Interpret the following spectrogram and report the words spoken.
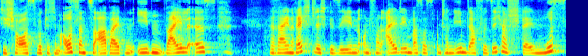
die Chance, wirklich im Ausland zu arbeiten, eben weil es rein rechtlich gesehen und von all dem, was das Unternehmen dafür sicherstellen muss,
